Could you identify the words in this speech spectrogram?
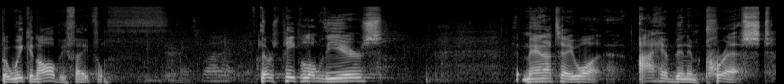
But we can all be faithful. There's people over the years, man, I tell you what, I have been impressed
